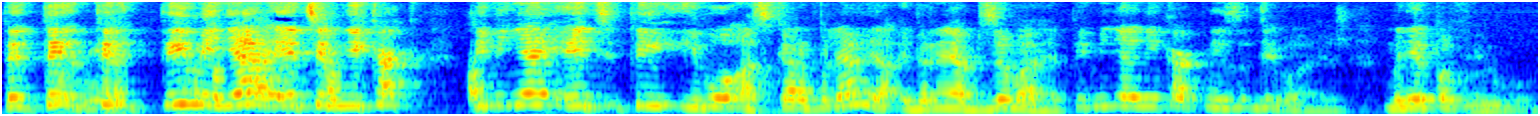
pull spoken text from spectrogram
ты, ты, Ну, ты, нет. ты Это меня правда. этим никак, ты меня эти, ты его оскорбляя, вернее обзывая, ты меня никак не задеваешь. Мне пофигу.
